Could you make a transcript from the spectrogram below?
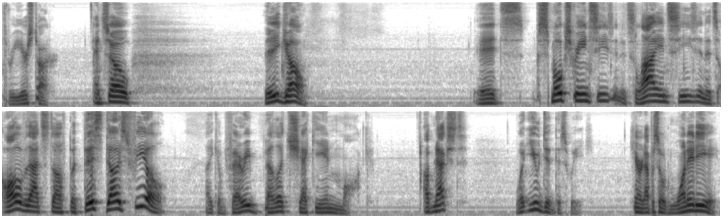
three year starter. And so there you go. It's smokescreen season, it's lion season, it's all of that stuff. But this does feel like a very Belichickian mock. Up next, what you did this week, here in episode 188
